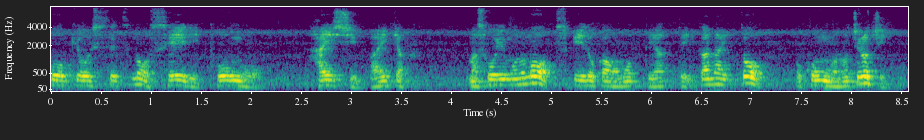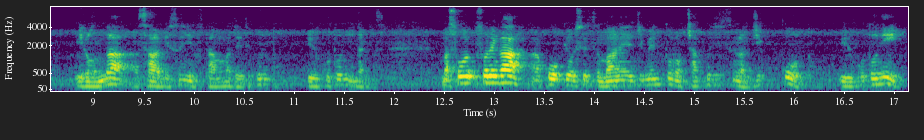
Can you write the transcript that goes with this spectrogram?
公共施設の整理統合廃止売却、まあ、そういうものもスピード感を持ってやっていかないと今後後々いろんなサービスに負担が出てくるということになります、まあ、そそれが公共施設マネジメントの着実な実行ということに、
